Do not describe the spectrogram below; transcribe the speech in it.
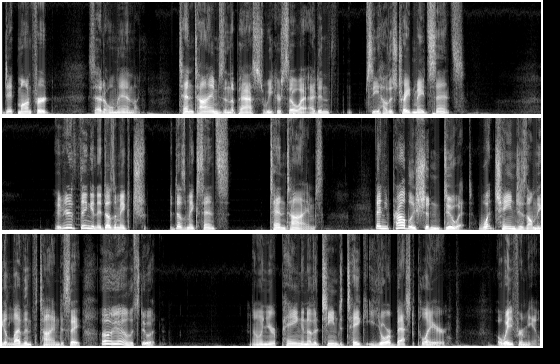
Dick Monfort said, "Oh man, like ten times in the past week or so, I, I didn't see how this trade made sense." If you're thinking it doesn't make tr- it doesn't make sense ten times, then you probably shouldn't do it. What changes on the 11th time to say, oh, yeah, let's do it? Now, when you're paying another team to take your best player away from you,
